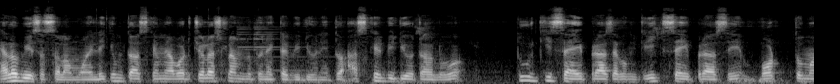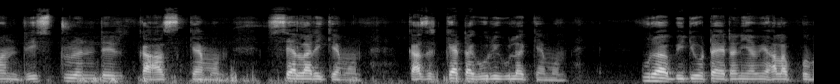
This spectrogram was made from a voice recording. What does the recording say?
হ্যালো বিএস আসসালামু আলাইকুম। তো আজকে আমি আবার চলে আসলাম নতুন একটা ভিডিও নিয়ে। তো আজকের ভিডিওটা হলো তুর্কি সাইপ্রাস এবং গ্রিক সাইপ্রাসে বর্তমান রেস্টুরেন্টের কাজ কেমন? স্যালারি কেমন? কাজের ক্যাটাগরিগুলা কেমন? পুরা ভিডিওটা এটা নিয়ে আমি আলাপ করব।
